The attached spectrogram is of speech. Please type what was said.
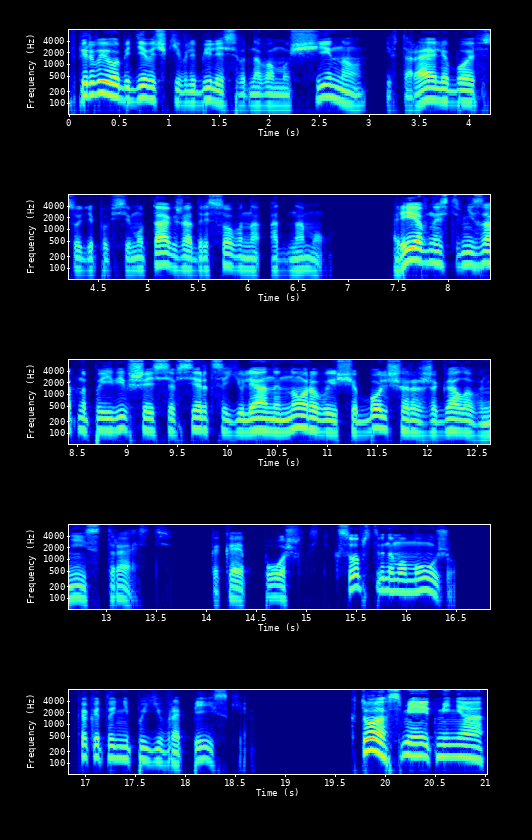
Впервые обе девочки влюбились в одного мужчину, и вторая любовь, судя по всему, также адресована одному. Ревность, внезапно появившаяся в сердце Юлианы Норовой, еще больше разжигала в ней страсть. Какая пошлость! К собственному мужу! Как это не по-европейски! «Кто смеет меня...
